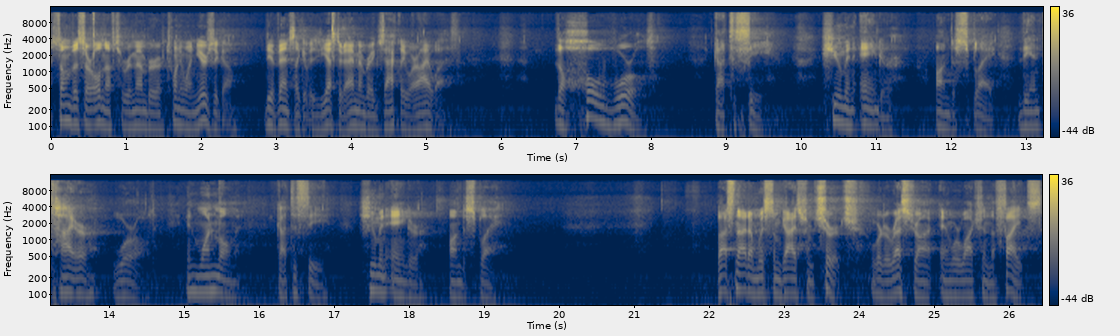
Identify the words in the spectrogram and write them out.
Some of us are old enough to remember 21 years ago, the events like it was yesterday. I remember exactly where I was. The whole world got to see human anger on display. The entire world, in one moment, got to see human anger on display. Last night, I'm with some guys from church. We're at a restaurant and we're watching the fights.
